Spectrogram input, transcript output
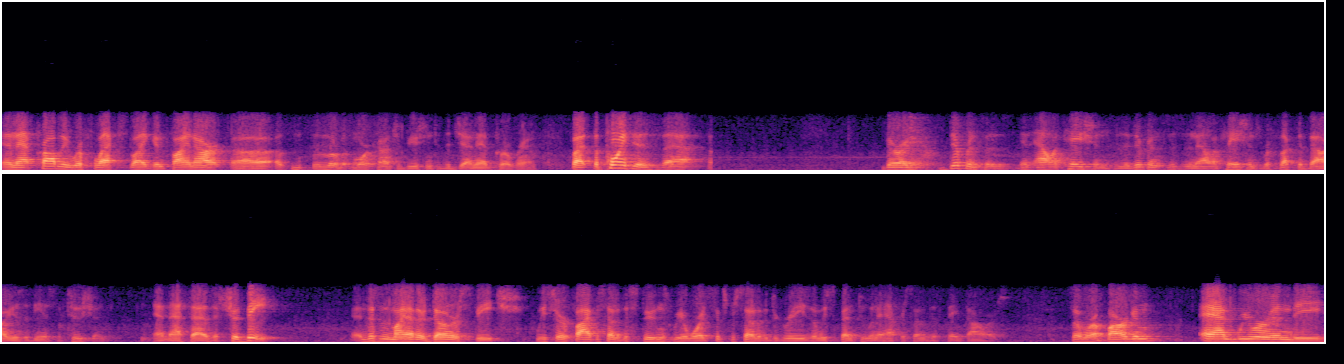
and that probably reflects, like in fine art, uh, a little bit more contribution to the gen ed program. But the point is that there are differences in allocations, and the differences in allocations reflect the values of the institution, and that's as it should be and this is my other donor speech, we serve 5% of the students, we award 6% of the degrees, and we spend 2.5% of the state dollars. So we're a bargain, and we were in the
